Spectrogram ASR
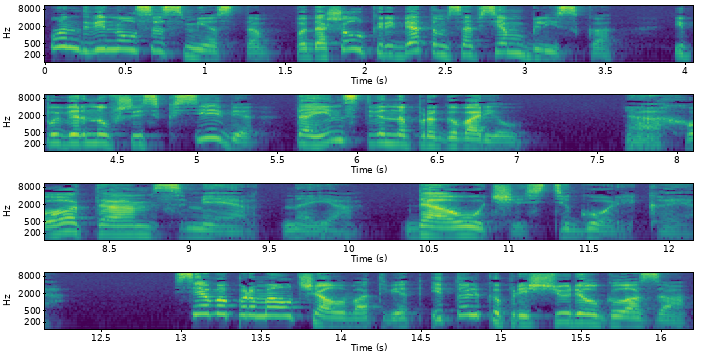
Он двинулся с места, подошел к ребятам совсем близко и, повернувшись к Севе, таинственно проговорил. «Охота смертная, да участь горькая». Сева промолчал в ответ и только прищурил глаза.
